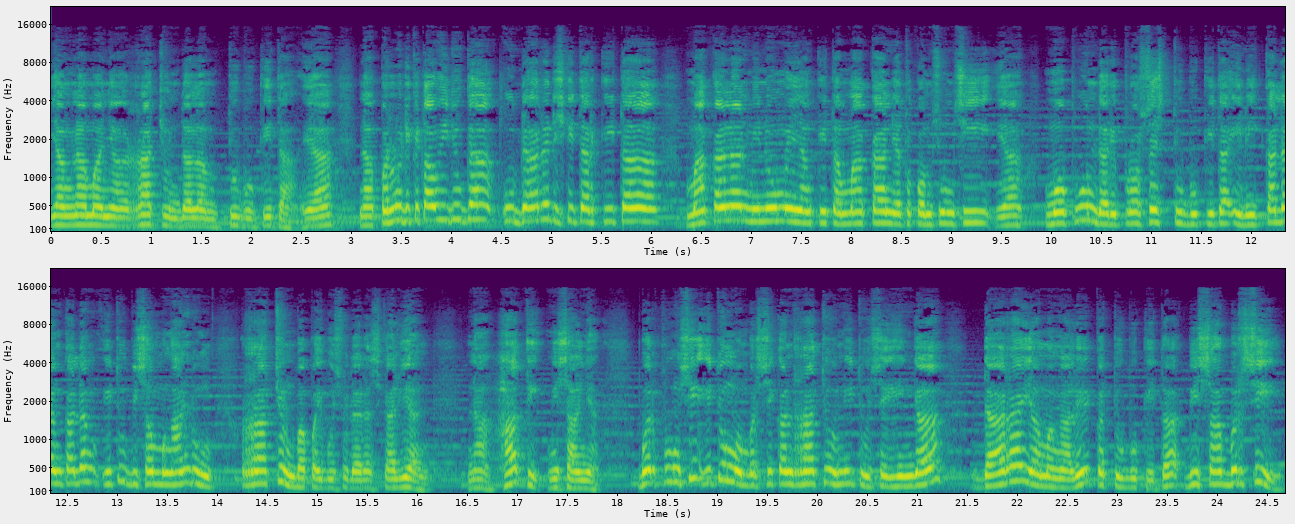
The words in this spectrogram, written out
yang namanya racun dalam tubuh kita ya. Nah, perlu diketahui juga udara di sekitar kita, makanan minuman yang kita makan atau konsumsi ya maupun dari proses tubuh kita ini kadang-kadang itu bisa mengandung racun Bapak Ibu Saudara sekalian. Nah, hati misalnya berfungsi itu membersihkan racun itu sehingga darah yang mengalir ke tubuh kita bisa bersih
